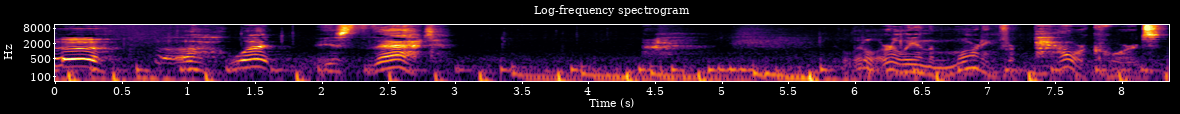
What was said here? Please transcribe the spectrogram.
uh, uh, What is that? Little early in the morning for power cords.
